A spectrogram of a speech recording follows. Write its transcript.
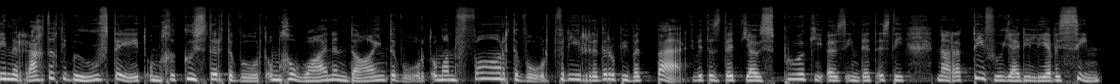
en regtig die behoefte het om gekoester te word, om gewine and dine te word, om aanvaar te word vir die ridder op die wit perd. Jy weet as dit jou sprokie is en dit is die narratief hoe jy die lewe sien,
